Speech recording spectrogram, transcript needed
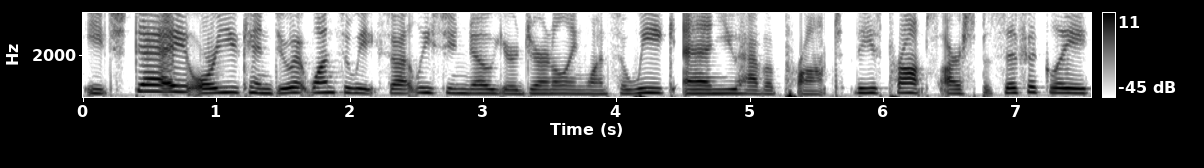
each day, or you can do it once a week. So, at least you know you're journaling once a week and you have a prompt. These prompts are specifically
